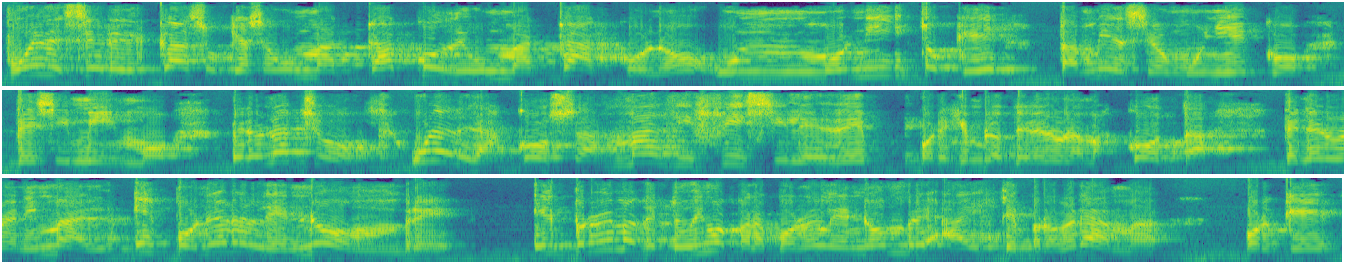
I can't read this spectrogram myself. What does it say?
puede ser el caso que haya un macaco de un macaco, ¿no? Un monito que también sea un muñeco de sí mismo. Pero Nacho, una de las cosas más difíciles de, por ejemplo, tener una mascota, tener un animal es ponerle nombre. El problema que tuvimos para ponerle nombre a este programa, porque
